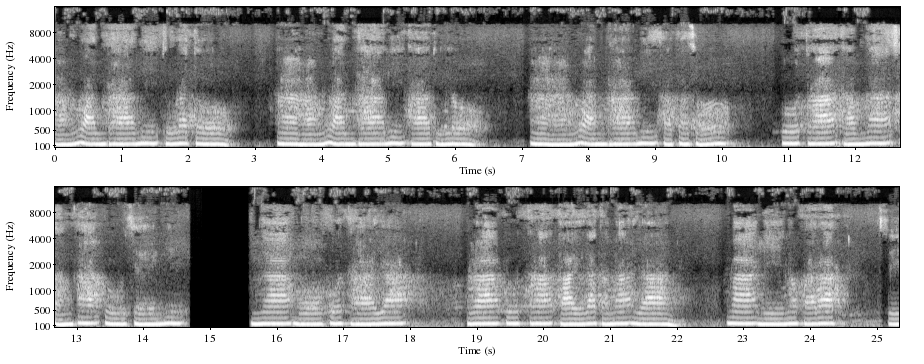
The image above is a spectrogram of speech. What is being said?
หังวันทามิทุระโต อาหังวันทามิอาติโยอาหังวันทามิสัพพโสพุทธธรรมะสังฆะปูเชมินะโมพุทธายะพระพุทธไตรรัตนญาณมานีนพรัตสี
